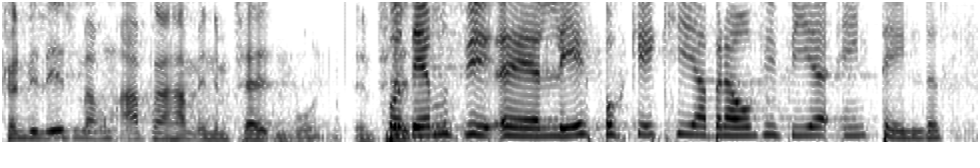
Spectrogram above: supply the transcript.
Können wir lesen, warum Abraham in den Zelten wohnte. In Zelten podemos eh, ler por que que Abraão vivia em tendas.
